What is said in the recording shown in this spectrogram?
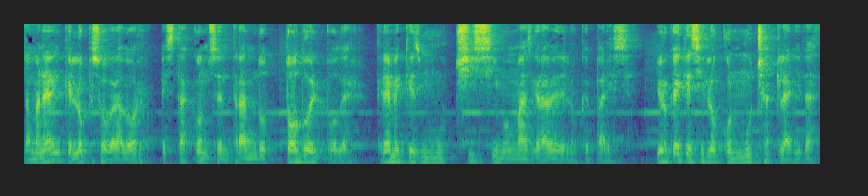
La manera en que López Obrador está concentrando todo el poder, créeme que es muchísimo más grave de lo que parece. Yo creo que hay que decirlo con mucha claridad.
